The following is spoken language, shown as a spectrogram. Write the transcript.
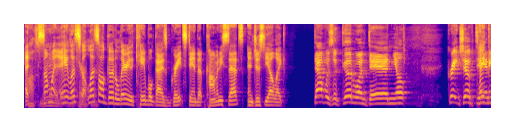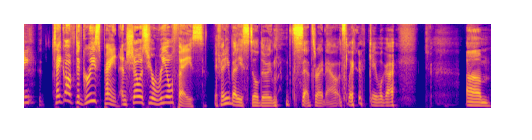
Uh, awesome. I Someone, hey, it was a let's character. let's all go to Larry the Cable Guy's great stand up comedy sets and just yell like, "That was a good one, Daniel. Great joke, Danny." Take, take off the grease paint and show us your real face. If anybody's still doing sets right now, it's Larry the Cable Guy. Um,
